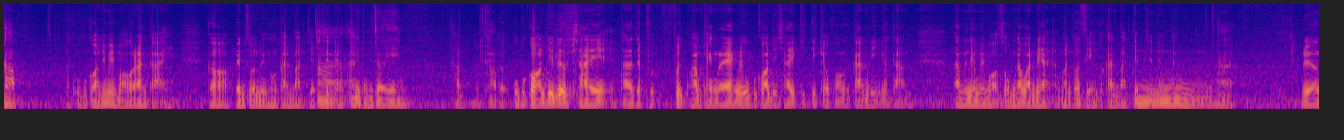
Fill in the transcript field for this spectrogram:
ครับครับอุปกรณ์ที่ไม่เหมาะกับร่างกาย ก็เป็นส่วนหนึ่งของการบาดเจ็บอ่าเช่นเดียวอักันนนี้ผมเจอเอง ครับครับเอ่ออุปกรณ์ที่เลือกใช้ถ้าจะฝึกฝึกความแข็งแรง หรืออุปกรณ์ที่ใช้ที่เกี่ยวข้องกับการวิ่งก็ตาม ถ้ามันยังไม่เหมาะสมณวันเนี้ยมันก็เสี่ยงต่อการบาดเจ็บเช่นเดียวกันอืมฮะเรื่อง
